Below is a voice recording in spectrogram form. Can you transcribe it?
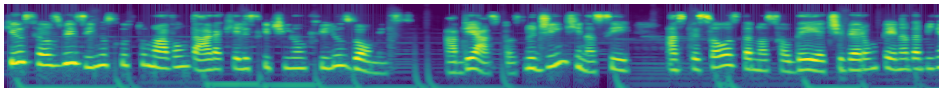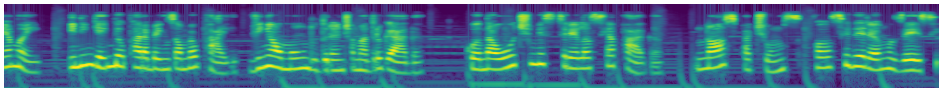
que os seus vizinhos costumavam dar àqueles que tinham filhos homens. No dia em que nasci, as pessoas da nossa aldeia tiveram pena da minha mãe, e ninguém deu parabéns ao meu pai. Vim ao mundo durante a madrugada, quando a última estrela se apaga. Nós, Pachuns, consideramos esse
